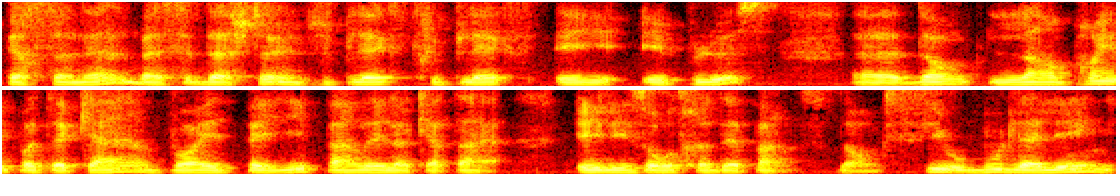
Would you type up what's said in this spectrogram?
personnel, ben, c'est d'acheter un duplex, triplex et, et plus. Euh, donc, l'emprunt hypothécaire va être payé par les locataires et les autres dépenses. Donc, si au bout de la ligne,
